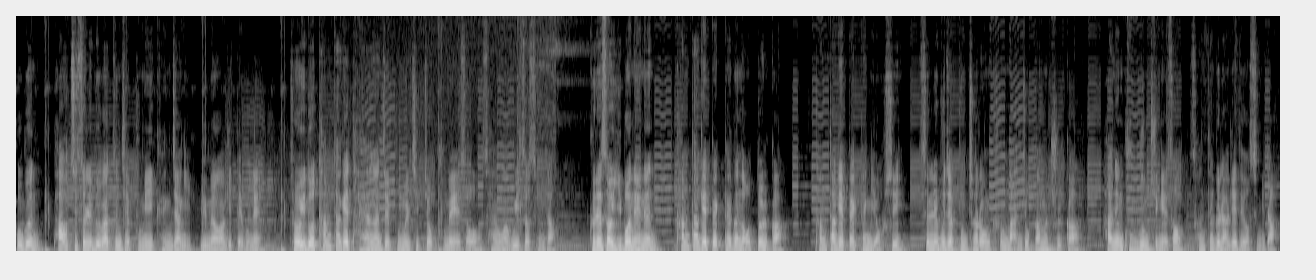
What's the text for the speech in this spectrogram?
혹은 파우치 슬리브 같은 제품이 굉장히 유명하기 때문에 저희도 탐탁의 다양한 제품을 직접 구매해서 사용하고 있었습니다. 그래서 이번에는 탐탁의 백팩은 어떨까? 탐탁의 백팩 역시 슬리브 제품처럼 큰 만족감을 줄까? 하는 궁금증에서 선택을 하게 되었습니다.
